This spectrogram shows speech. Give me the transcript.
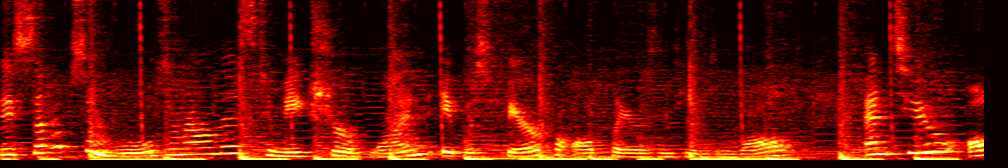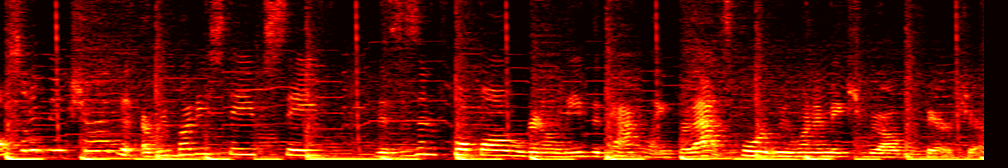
they set up some rules around this to make sure one it was fair for all players and teams involved and two also to make sure that everybody stays safe. This isn't football we're going to leave the tackling for that sport we want to make sure we all a fair share.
